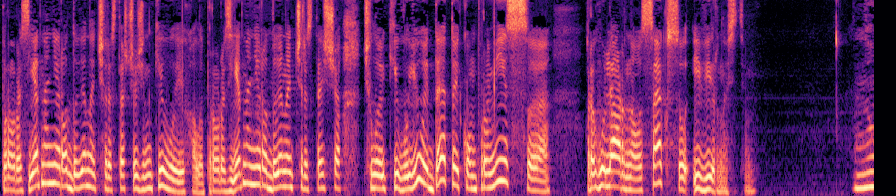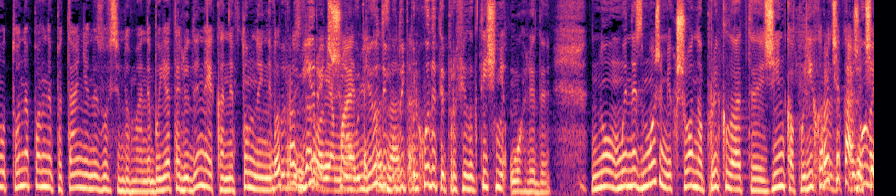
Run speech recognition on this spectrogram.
про роз'єднані родини через те, що жінки виїхали, про роз'єднані родини через те, що чоловіки воюють, де той компроміс е, регулярного сексу і вірності? Ну то напевне питання не зовсім до мене, бо я та людина, яка невтомно і про вірить, що люди казати. будуть приходити профілактичні огляди. Ну ми не зможемо, якщо, наприклад, жінка поїхала Коротше кажучи,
